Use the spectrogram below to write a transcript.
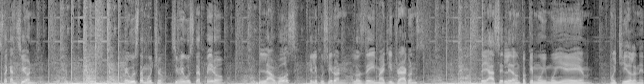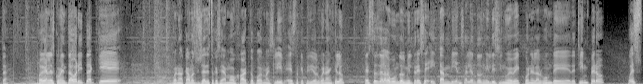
esta canción me gusta mucho, sí me gusta, pero la voz que le pusieron los de Imagine Dragons le hace, le da un toque muy, muy, eh, muy chido, la neta. Oigan, les comentaba ahorita que, bueno, acabamos de escuchar esto que se llamó Heart Top of My Sleeve, esto que pidió el buen Ángelo. Esto es del álbum 2013 y también salió en 2019 con el álbum de, de Team, pero pues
